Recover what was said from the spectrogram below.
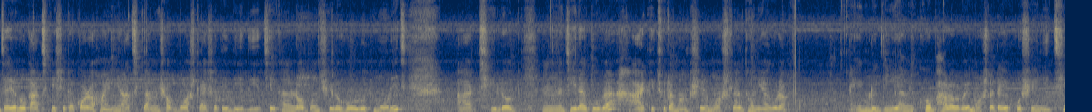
যাই হোক, আজকে সেটা করা হয়নি। আজকে আমি সব মশলা একসাথেই দিয়ে দিয়েছি। এখানে লবণ ছিল হলুদ, মরিচ আর ছিল জিরা গুঁড়া আর কিছুটা মাংসের মশলা, ধনিয়া গুঁড়া। এগুলো দিয়ে আমি খুব ভালোভাবে মশলাটাকে কষিয়ে নিচ্ছি।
